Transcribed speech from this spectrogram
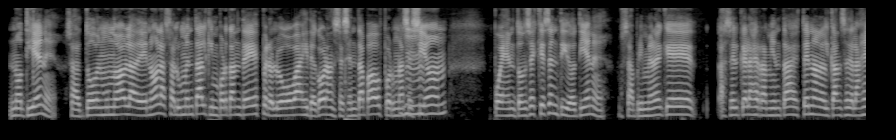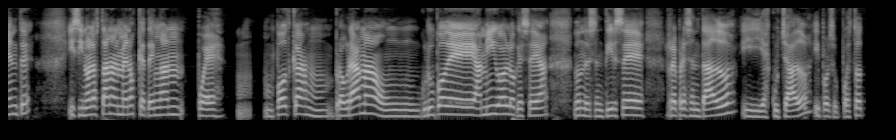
no tiene. O sea, todo el mundo habla de, no, la salud mental, qué importante es, pero luego vas y te cobran 60 pavos por una sesión, pues entonces, ¿qué sentido tiene? O sea, primero hay que hacer que las herramientas estén al alcance de la gente y si no lo están, al menos que tengan, pues, un podcast, un programa o un grupo de amigos, lo que sea, donde sentirse representados y escuchados y por supuesto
